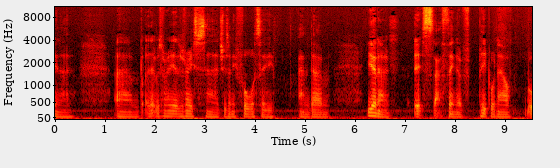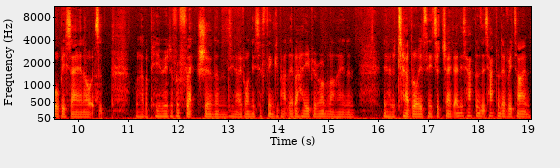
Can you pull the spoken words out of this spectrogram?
you know. Um, but it was very, it was very sad. She was only forty, and um, you know, it's that thing of people now will be saying, "Oh, it's a, we'll have a period of reflection, and you know, everyone needs to think about their behaviour online, and you know, the tabloids need to change." And it happens. It's happened every time.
